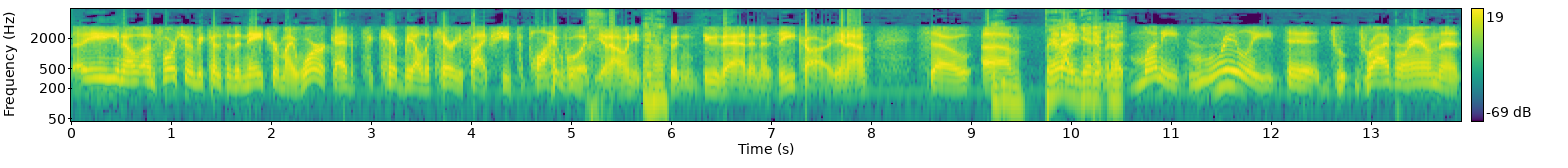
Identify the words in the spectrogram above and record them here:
Uh, you know, unfortunately, because of the nature of my work, I had to be able to carry five sheets of plywood. You know, and you just Uh-huh. couldn't do that in a Z car. You know, so um, barely I didn't get have it- enough money really to dr- drive around the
